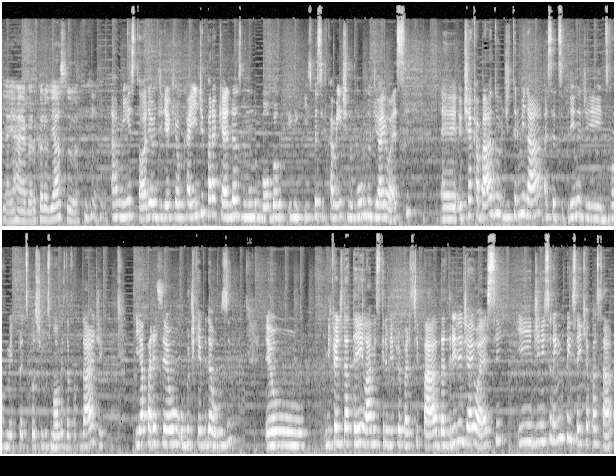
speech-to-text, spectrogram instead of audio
E aí, agora eu quero ouvir a sua. a minha história, eu diria que eu caí de paraquedas no mundo mobile e especificamente no mundo de iOS é, eu tinha acabado de terminar essa disciplina de desenvolvimento para dispositivos móveis da faculdade e apareceu o bootcamp da USE. Eu me candidatei lá, me inscrevi para participar da trilha de iOS e de início nem pensei que ia passar.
